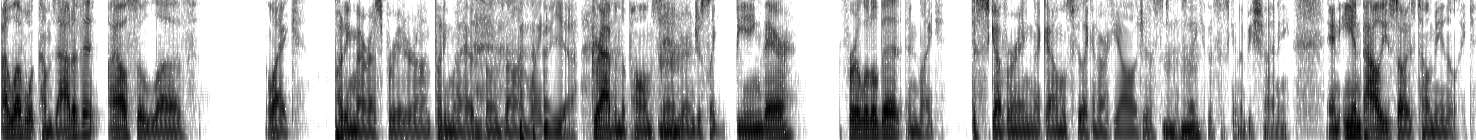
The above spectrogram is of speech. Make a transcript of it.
I love what comes out of it. I also love, like, putting my respirator on, putting my headphones on, like yeah. grabbing the palm sander and just like being there for a little bit and like discovering like I almost feel like an archaeologist and it's like this is going to be shiny. And Ian Powell used to always tell me that like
